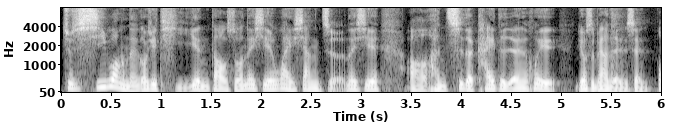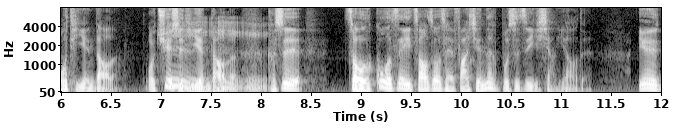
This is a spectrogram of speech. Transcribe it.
就是希望能够去体验到说那些外向者那些哦、呃、很吃得开的人会有什么样的人生，我体验到了，我确实体验到了。嗯、可是走过这一遭之后，才发现那个不是自己想要的，因为。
